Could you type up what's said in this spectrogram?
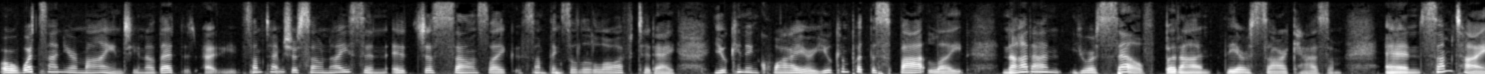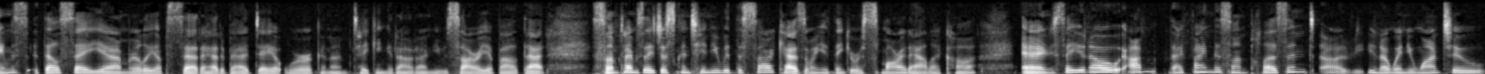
or what's on your mind. You know that uh, sometimes you're so nice and it just sounds like something's a little off today. You can inquire. You can put the spotlight not on yourself but on their sarcasm. And sometimes they'll say, "Yeah, I'm really upset. I had a bad day at work and I'm taking it out on you. Sorry about that." Sometimes they just continue with the sarcasm. You think you're a smart aleck, huh? And you say, "You know, I'm I find this unpleasant. Uh, you know, when you want to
